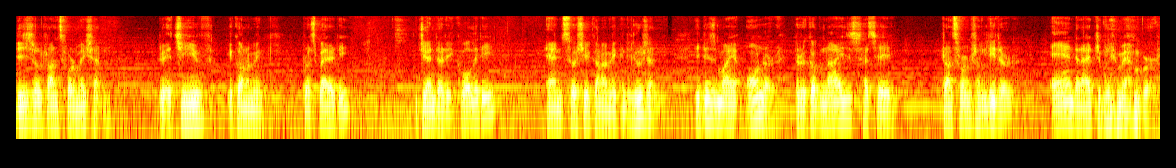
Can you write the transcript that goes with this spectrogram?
digital transformation to achieve economic prosperity, gender equality, and socioeconomic inclusion. It is my honor to recognize such a transformational leader and an IEEE member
